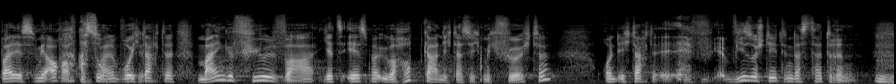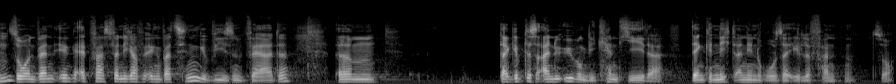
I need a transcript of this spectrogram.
weil es mir auch aufgefallen, so, okay. wo ich dachte, mein Gefühl war jetzt erstmal überhaupt gar nicht, dass ich mich fürchte, und ich dachte, äh, wieso steht denn das da drin? Mhm. So, und wenn irgendetwas, wenn ich auf irgendwas hingewiesen werde, ähm, da gibt es eine Übung, die kennt jeder. Denke nicht an den rosa Elefanten. So.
